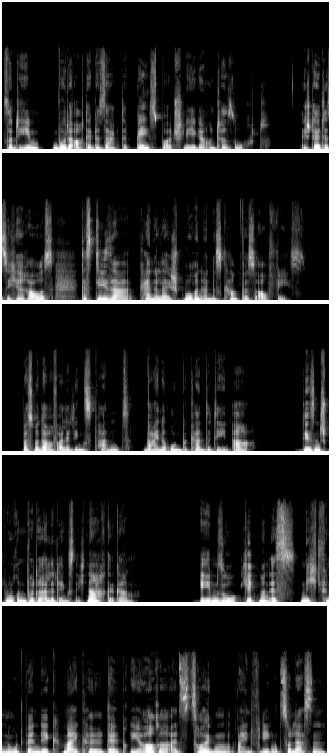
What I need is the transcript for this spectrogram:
Zudem wurde auch der besagte Baseballschläger untersucht. Es stellte sich heraus, dass dieser keinerlei Spuren eines Kampfes aufwies. Was man darauf allerdings fand, war eine unbekannte DNA. Diesen Spuren wurde allerdings nicht nachgegangen. Ebenso hielt man es nicht für notwendig, Michael Del Priore als Zeugen einfliegen zu lassen.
